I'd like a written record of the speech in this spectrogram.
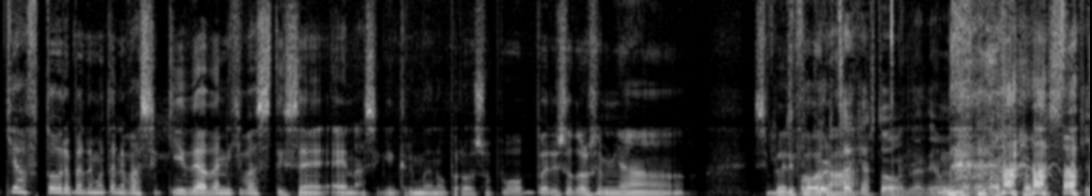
Και αυτό ρε παιδί μου ήταν η βασική ιδέα. Δεν έχει βασιστεί σε ένα συγκεκριμένο πρόσωπο, περισσότερο σε μια Το συμπεριφορά. κοριτσάκι αυτό, δηλαδή. όπως καταλαβαίνω. Η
